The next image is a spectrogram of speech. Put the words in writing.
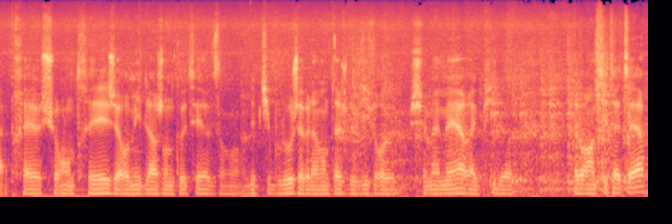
après je suis rentré, j'ai remis de l'argent de côté en faisant des petits boulots. J'avais l'avantage de vivre chez ma mère et puis d'avoir un petit à terre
